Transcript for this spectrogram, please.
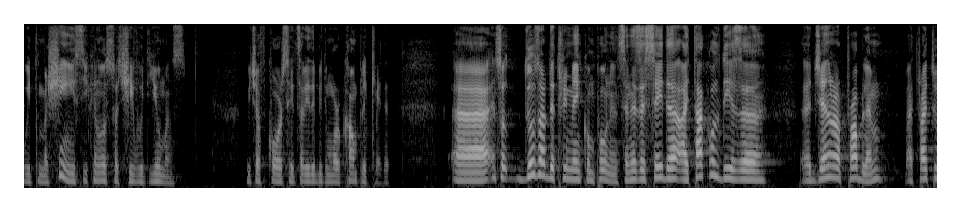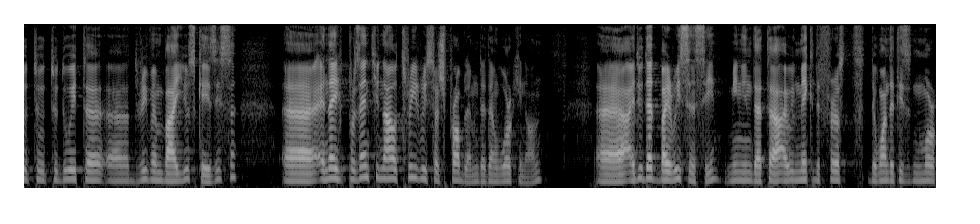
with machines, you can also achieve with humans, which of course it's a little bit more complicated. Uh, and so those are the three main components. And as I said, uh, I tackled this uh, general problem. I try to, to, to do it driven by use cases. And I present you now three research problems that I'm working on. I do that by recency, meaning that I will make the first, the one that is more,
